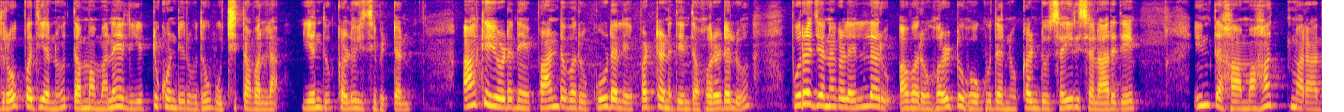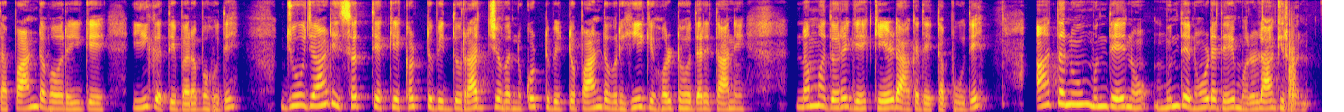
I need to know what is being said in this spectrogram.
ದ್ರೌಪದಿಯನ್ನು ತಮ್ಮ ಮನೆಯಲ್ಲಿ ಇಟ್ಟುಕೊಂಡಿರುವುದು ಉಚಿತವಲ್ಲ ಎಂದು ಕಳುಹಿಸಿಬಿಟ್ಟನು. ಆಕೆಯೊಡನೆ ಪಾಂಡವರು ಕೂಡಲೇ ಪಟ್ಟಣದಿಂದ ಹೊರಡಲು ಪುರಜನಗಳೆಲ್ಲರೂ ಅವರು ಹೊರಟು ಹೋಗುವುದನ್ನು ಕಂಡು ಸೈರಿಸಲಾರದೆ ಇಂತಹ ಮಹಾತ್ಮರಾದ ಪಾಂಡವರಿಗೆ ಈ ಗತಿ ಬರಬಹುದೇ? ಜೂಜಾಡಿ ಸತ್ಯಕ್ಕೆ ಕಟ್ಟುಬಿದ್ದು ರಾಜ್ಯವನ್ನು ಕೊಟ್ಟುಬಿಟ್ಟು ಪಾಂಡವರು ಹೀಗೆ ಹೊರಟು ಹೋದರೆ ತಾನೇ ನಮ್ಮ ದೊರೆಗೆ ಕೇಡಾಗದೆ ತಪ್ಪುವುದೇ? ಆತನು ಮುಂದೆ ನೋ, ಮುಂದೆ ನೋಡದೆ ಮರುಳಾಗಿರುವನು.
